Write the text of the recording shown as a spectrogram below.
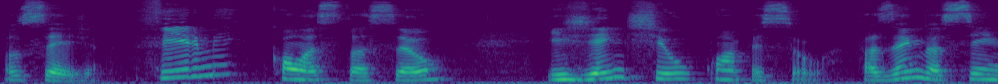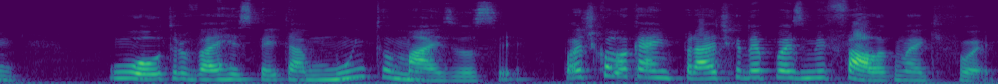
Ou seja, firme com a situação e gentil com a pessoa. Fazendo assim, o outro vai respeitar muito mais você. Pode colocar em prática e depois me fala como é que foi.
